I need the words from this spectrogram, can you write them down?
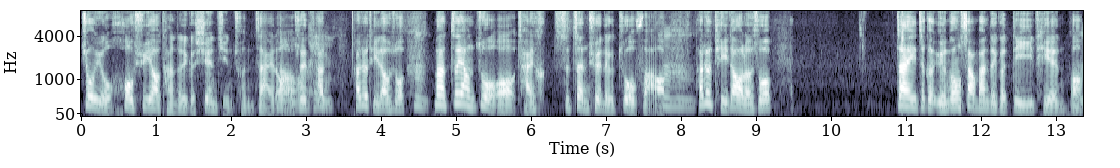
就有后续要谈的一个陷阱存在了哦，所以他他就提到说，那这样做哦才是正确的一个做法哦，他就提到了说，在这个员工上班的一个第一天哦，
